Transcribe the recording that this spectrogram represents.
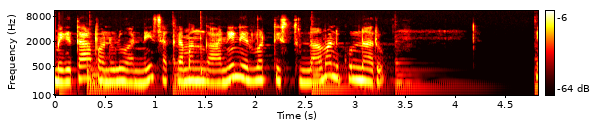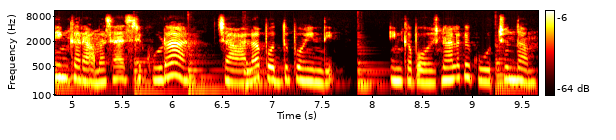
మిగతా పనులు అన్నీ సక్రమంగానే నిర్వర్తిస్తున్నాం అనుకున్నారు. ఇంకా రామశాస్త్రి కూడా చాలా పొద్దుపోయింది. ఇంకా భోజనాలకి కూర్చుందాం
